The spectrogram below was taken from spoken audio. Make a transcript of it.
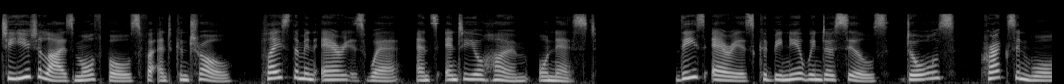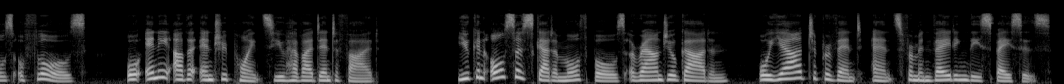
To utilize mothballs for ant control, place them in areas where ants enter your home or nest. These areas could be near window sills, doors, cracks in walls or floors, or any other entry points you have identified. You can also scatter mothballs around your garden or yard to prevent ants from invading these spaces.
